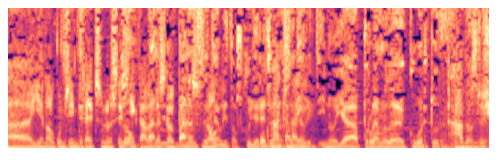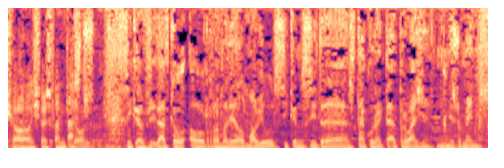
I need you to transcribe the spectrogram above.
eh, i en alguns indrets no sé no, si acaba van, de ser el van cas, en satèl·lit, no? els collarets ah, van en satèl·lit i no hi ha problema de cobertura. Ah, doncs això, això és fantàstic. Llavors, sí que és veritat que el, el ramader del mòbil sí que necessita estar connectat, però vaja, més o menys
